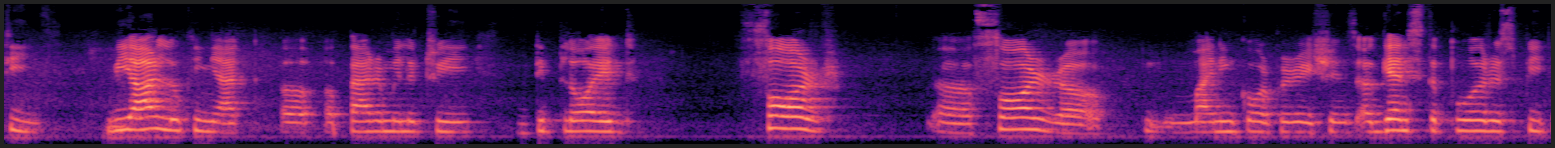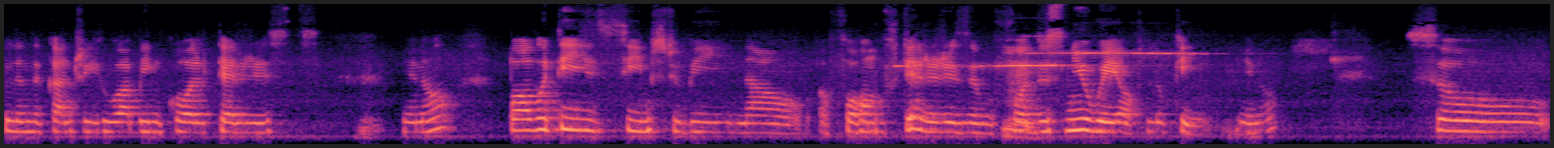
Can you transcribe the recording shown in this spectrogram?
teeth. We are looking at a, a paramilitary deployed for uh, for uh, mining corporations against the poorest people in the country who are being called terrorists. You know, poverty seems to be now a form of terrorism for Mm. this new way of looking. You know, so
